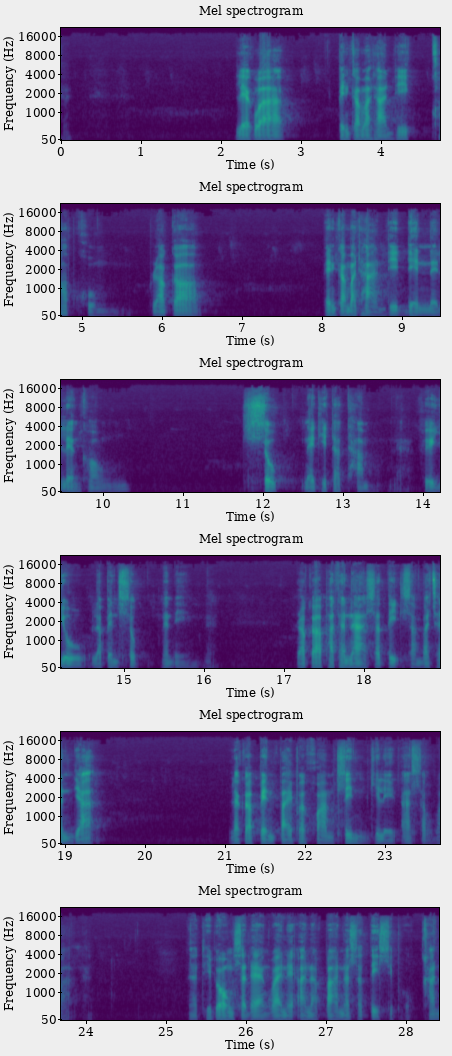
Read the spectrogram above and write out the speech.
นะเรียกว่าเป็นกรรมฐานที่ ครอบคลุม แล้วก็เป็นกรรมฐานที่เด่นในเรื่องของสุขในทิฏฐธรรมนะคืออยู่แล้วเป็นสุขนั่นเองนะแล้วก็พัฒนาสติสัมปชัญญะ แล้วก็เป็นไปเพื่อความสิ้นกิเลสอาสวะนะนะที่พระองค์แสดงไว้ในอนาปานสติ 16 ขั้น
